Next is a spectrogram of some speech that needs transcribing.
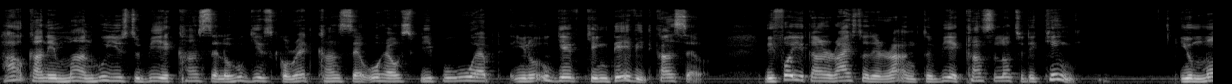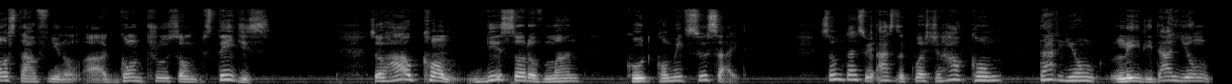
How can a man who used to be a counselor, who gives correct counsel, who helps people, who helped, you know, who gave King David counsel, before you can rise to the rank to be a counselor to the king, you must have, you know, uh, gone through some stages. So, how come this sort of man could commit suicide? Sometimes we ask the question, how come that young lady, that young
